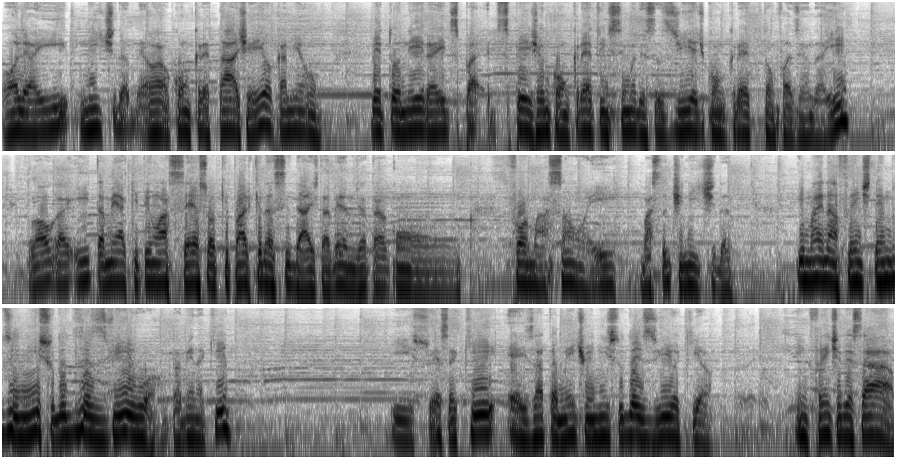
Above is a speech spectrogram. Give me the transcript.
Olha aí, nítida a concretagem aí, o caminhão betoneiro aí despejando concreto em cima dessas vias de concreto que estão fazendo aí. Logo aí também aqui tem um acesso aqui parque da cidade, tá vendo? Já tá com formação aí bastante nítida. E mais na frente temos o início do desvio, ó, tá vendo aqui? Isso, esse aqui é exatamente o início do desvio aqui, ó. Em frente dessa,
